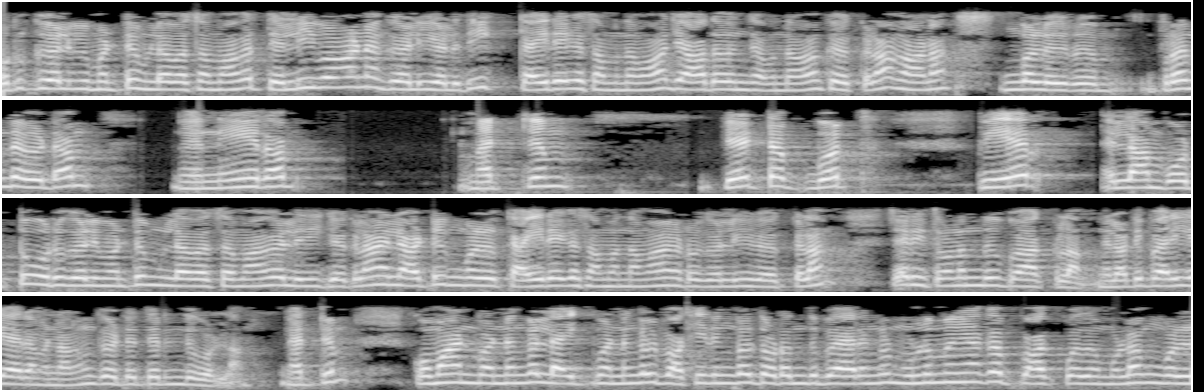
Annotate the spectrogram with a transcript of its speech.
ஒரு கேள்வி மட்டும் இலவசமாக தெளிவான கேள்வி எழுதி கைரேக சம்பந்தமாக ஜாதகம் சம்பந்தமாக கேட்கலாம். ஆனால் உங்கள் பிறந்த இடம் நேரம் மற்றும் டேட் ஆஃப் பர்த் பேர் எல்லாம் போட்டு ஒரு கேள்வி மட்டும் இலவசமாக எழுதி கேட்கலாம். இல்லாட்டி உங்கள் கைரேக சம்பந்தமாக ஒரு கேள்வி கேட்கலாம். சரி தொடர்ந்து பார்க்கலாம். இல்லாட்டி பரிகாரம் என்னாலும் கேட்டு தெரிந்து கொள்ளலாம். மற்றும் கொமாண்ட் பண்ணுங்கள் லைக் பண்ணுங்கள் பகிருங்கள் தொடர்ந்து பாருங்கள். முழுமையாக பார்ப்பதன் மூலம் உங்கள்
